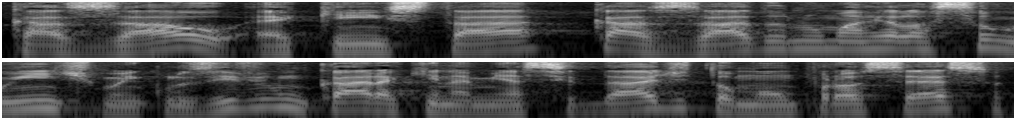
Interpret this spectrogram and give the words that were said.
Casal é quem está casado numa relação íntima. Inclusive, um cara aqui na minha cidade tomou um processo.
